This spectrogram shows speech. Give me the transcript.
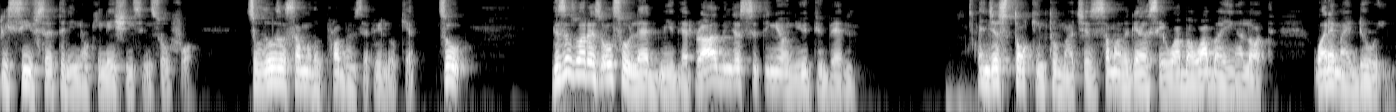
receive certain inoculations and so forth. So those are some of the problems that we look at. So this is what has also led me that rather than just sitting here on YouTube and and just talking too much, as some of the guys say, wabba wabbaing a lot. What am I doing?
